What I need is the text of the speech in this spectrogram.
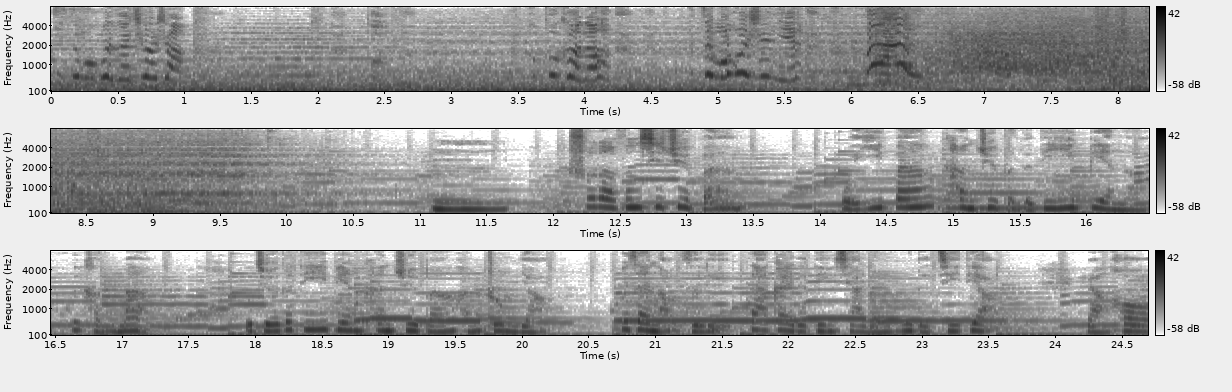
你怎么会在车上？不，不可能！怎么会是你？啊！嗯，说到分析剧本，我一般看剧本的第一遍呢，会很慢。我觉得第一遍看剧本很重要，会在脑子里大概的定下人物的基调，然后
